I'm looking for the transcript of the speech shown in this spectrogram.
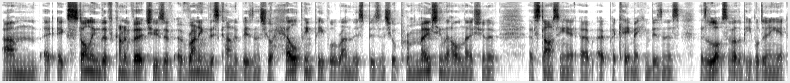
um, extolling the kind of virtues of, of, running this kind of business. You're helping people run this business. You're promoting the whole notion of of starting a, a, a cake making business. There's lots of other people doing it.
